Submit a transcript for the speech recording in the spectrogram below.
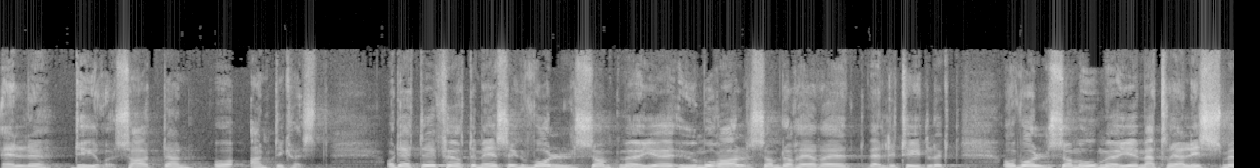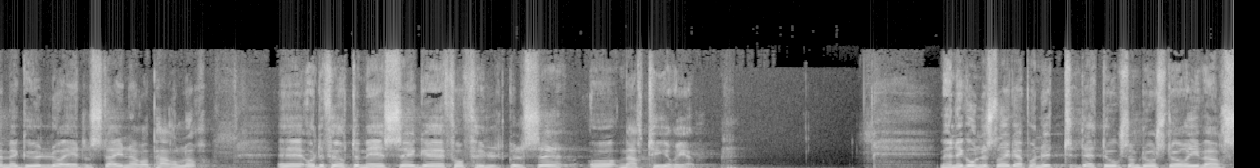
eller dyret, Satan og Antikrist. Og Dette førte med seg voldsomt mye umoral, som det her er veldig tydelig, og voldsomt også mye materialisme med gull og edelsteiner og perler. Eh, og det førte med seg eh, forfølgelse og martyrie. Men jeg understreker på nytt dette ord som da står i vers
